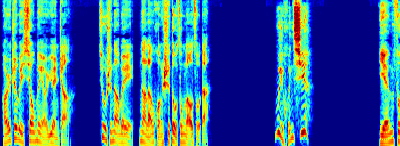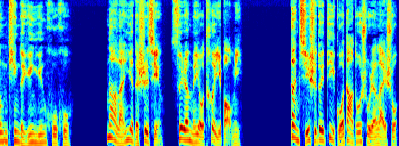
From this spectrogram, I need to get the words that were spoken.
而这位萧媚儿院长，就是那位纳兰皇室斗宗老祖的。”未婚妻，严峰听得晕晕乎乎。纳兰叶的事情虽然没有特意保密，但其实对帝国大多数人来说，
